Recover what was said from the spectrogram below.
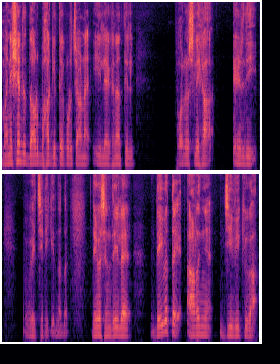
മനുഷ്യന്റെ ദൗർഭാഗ്യത്തെക്കുറിച്ചാണ് ഈ ലേഖനത്തിൽ പോലോസ്ലിഹ എഴുതി വെച്ചിരിക്കുന്നത്. ദൈവസന്നിധിയിലെ ദൈവത്തെ അറിഞ്ഞ് ജീവിക്കുക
